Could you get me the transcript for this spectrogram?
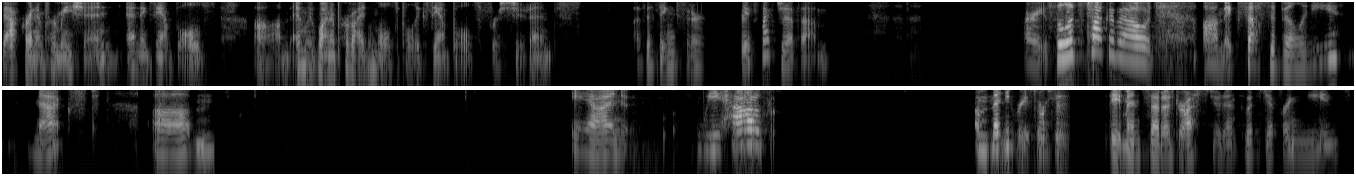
background information and examples? Um, and we want to provide multiple examples for students of the things that are expected of them. All right, so let's talk about um, accessibility next. Um, and we have uh, many resources statements that address students with differing needs.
